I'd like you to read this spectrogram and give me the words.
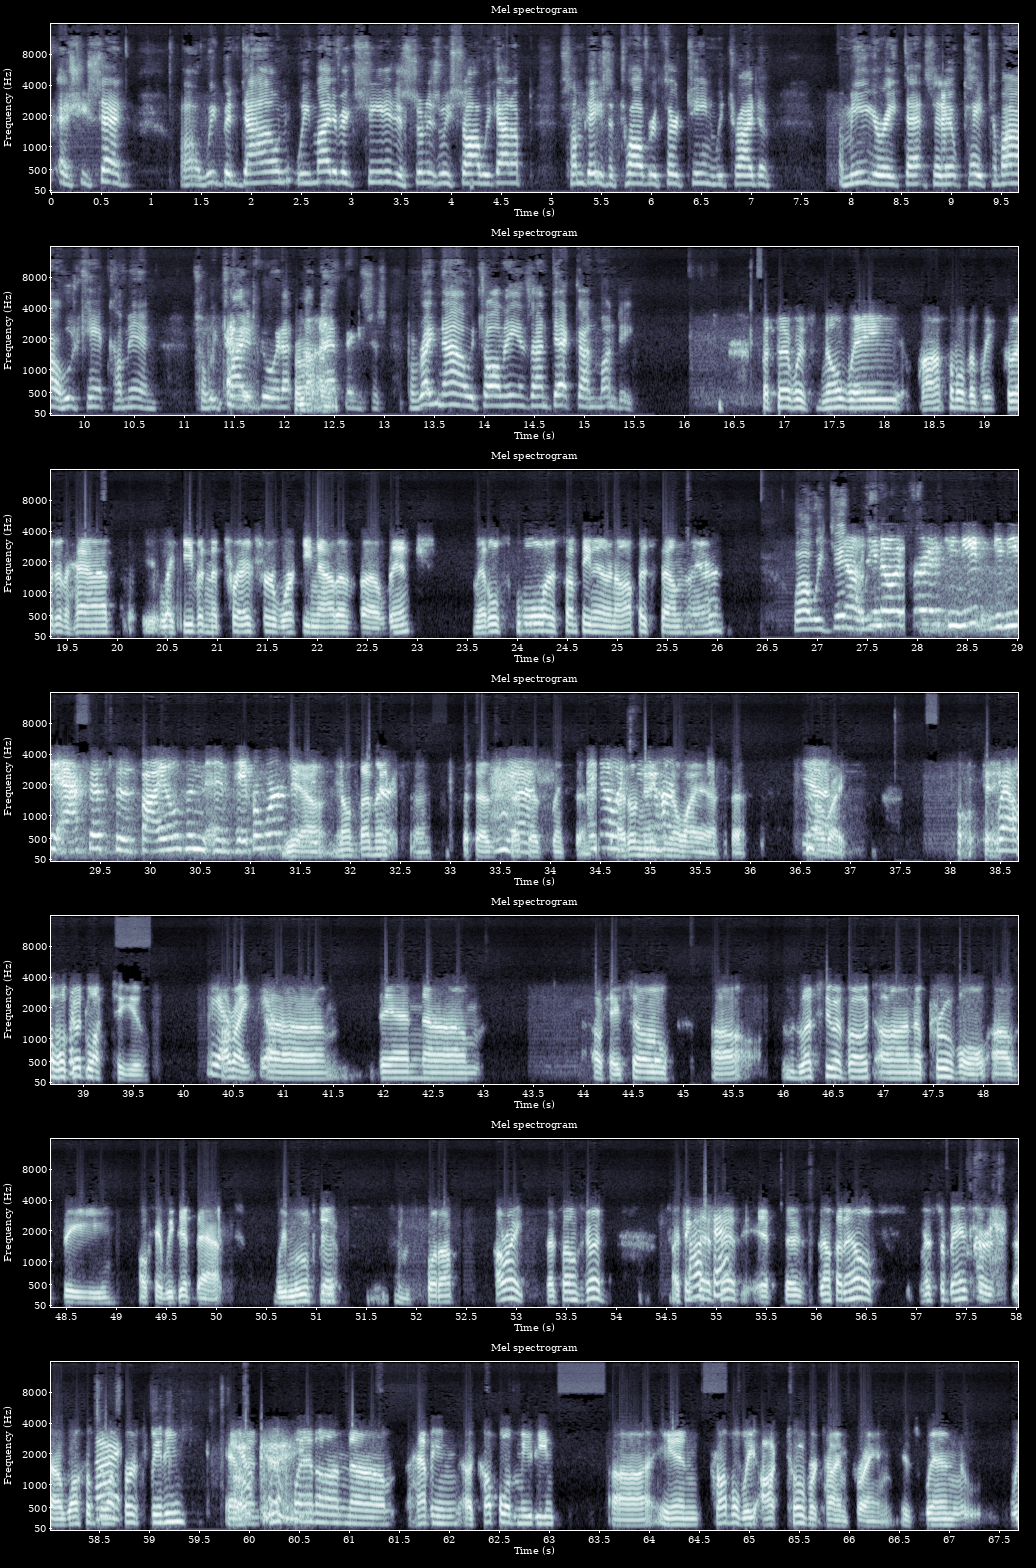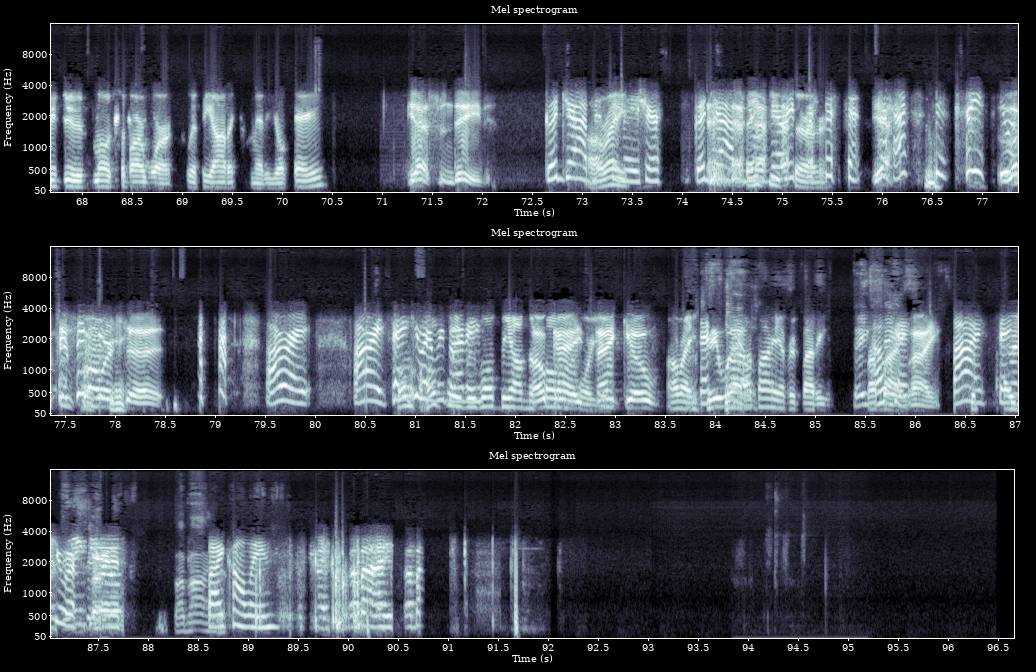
as she said, uh, we've been down. We might have exceeded as soon as we saw we got up some days at 12 or 13. We tried to ameliorate that and said, okay, tomorrow who can't come in? So we try to do it on Right. that basis. But right now, it's all hands on deck on Monday. But there was no way possible that we could have had, like, even the treasurer working out of uh, Lynch Middle School or something in an office down there. Well, we did. No, you know what, Curtis, you need, you need access to files and, and paperwork. Yeah, It's- no, that makes sense. That does Yeah. that does make sense. I know, it's don't even hard- know why I asked that. Yeah. All right. Okay. Well, well, good luck to you. Yeah. All right. Yeah. Um, then, um, okay. So uh, let's do a vote on approval of the. Okay, we did that. We moved it. It put up. All right. That sounds good. I think All that's it. If there's nothing else, Mr. Major, uh, welcome to All our right. first meeting. And then Okay. we plan on um, having a couple of meetings uh, in probably October timeframe is when we do most of our work with the audit committee. Okay. Yes, indeed. Good job, All Mr. right. Major. Good job. Thank You're you, very sir. persistent. Yeah. you were Looking persistent. forward to. All right. All right. Thank you, Well, hopefully everybody. we won't be on the phone Okay, for you. thank you. All right. Be well. Bye, everybody. Thank Bye-bye. Okay. Bye. Bye. Thank you, Thank Mr. you. Bye bye. Bye, Colleen. Bye-bye, bye-bye.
